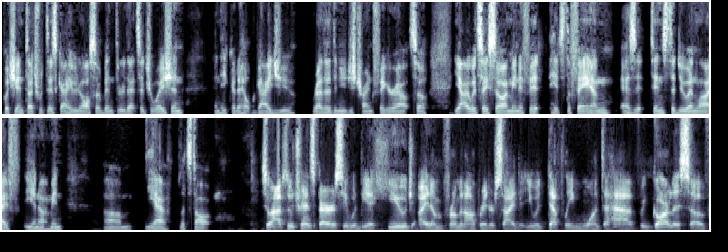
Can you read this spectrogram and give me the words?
put you in touch with this guy who'd also been through that situation and he could have helped guide you rather than you just try and figure out. So, yeah, I would say so. I mean, if it hits the fan as it tends to do in life, you know, I mean, um, yeah, let's talk. So, absolute transparency would be a huge item from an operator side that you would definitely want to have, regardless of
